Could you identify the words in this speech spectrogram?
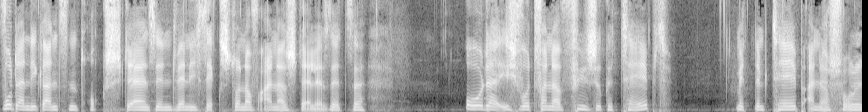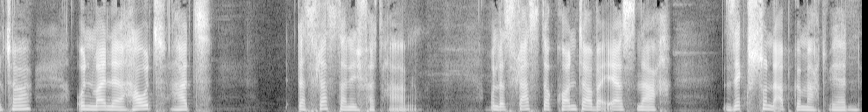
wo dann die ganzen Druckstellen sind, wenn ich sechs Stunden auf einer Stelle sitze. Oder ich wurde von der Physio getaped mit einem Tape an der Schulter und meine Haut hat das Pflaster nicht vertragen. Und das Pflaster konnte aber erst nach sechs Stunden abgemacht werden.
